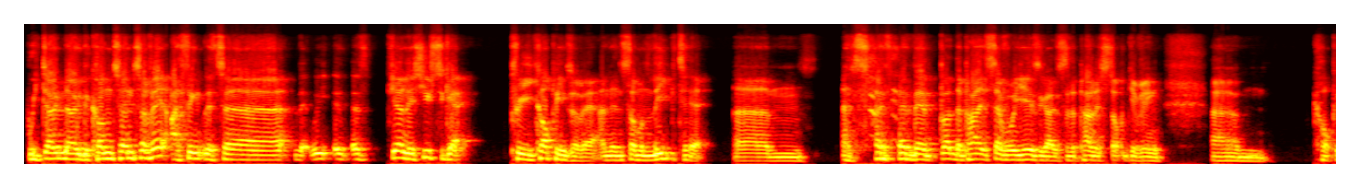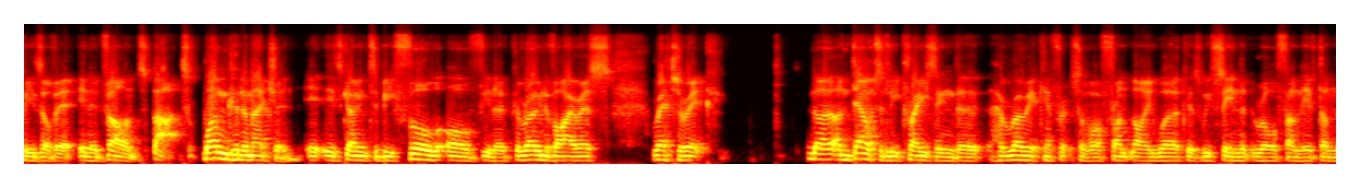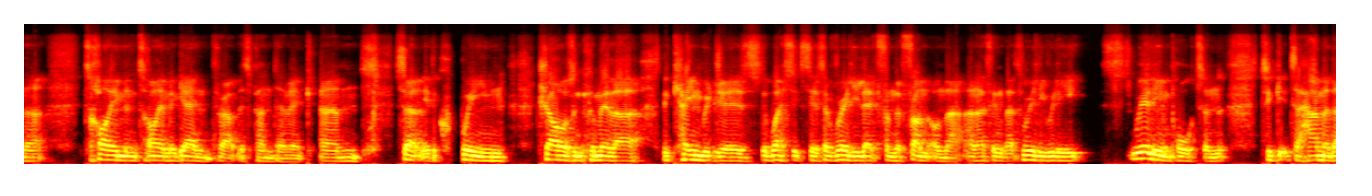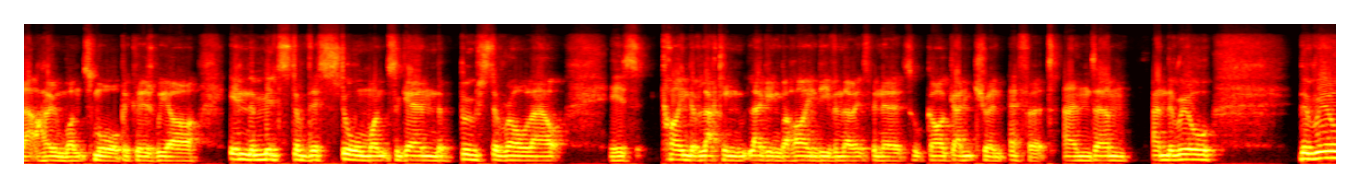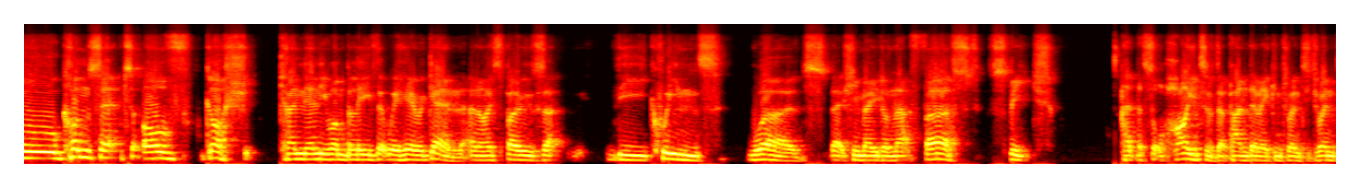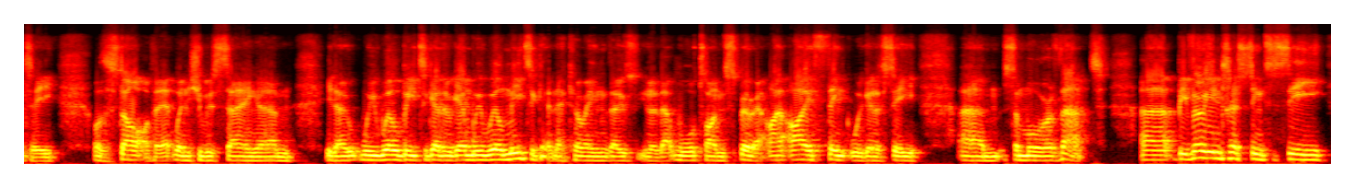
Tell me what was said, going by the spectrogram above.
we don't know the content of it. I think that, uh, that we, as journalists, used to get pre copies of it, and then someone leaked it. Um, and so, but the palace several years ago, so the palace stopped giving um, copies of it in advance. But one can imagine it is going to be full of you know coronavirus rhetoric, no, undoubtedly praising the heroic efforts of our frontline workers. We've seen that the royal family have done that time and time again throughout this pandemic. Um, certainly, the Queen, Charles and Camilla, the Cambridges, the Wessexes have really led from the front on that, and I think that's really, really, really important to get to hammer that home once more because we are in the midst of this storm once again. The booster rollout is kind of lacking, lagging behind, even though it's been a sort of gargantuan effort, and um, and the real the real concept of gosh can anyone believe that we're here again? And i suppose that the queen's words that she made on that first speech at the sort of height of the pandemic in 2020 or the start of it when she was saying um, you know we will be together again we will meet again echoing those you know that wartime spirit. I, I think we're going to see um, some more of that. Uh, be very interesting to see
